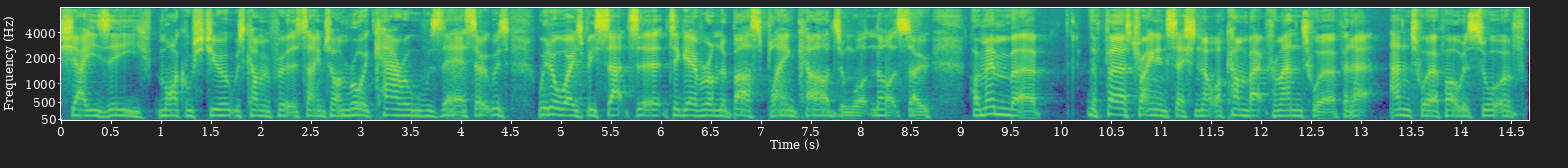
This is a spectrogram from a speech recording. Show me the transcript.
Shazy, Michael Stewart was coming through at the same time. Roy Carroll was there, so it was we'd always be sat to, together on the bus playing cards and whatnot. So I remember the first training session I come back from Antwerp, and at Antwerp I was sort of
